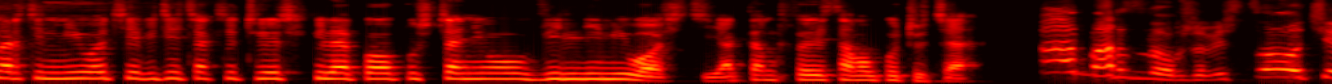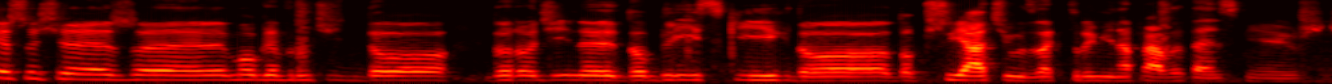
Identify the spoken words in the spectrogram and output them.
Marcin, miło Cię widzieć. Jak się czujesz chwilę po opuszczeniu Willi Miłości? Jak tam Twoje samopoczucie? A bardzo dobrze, wiesz co, cieszę się, że mogę wrócić do, do rodziny, do bliskich, do, do przyjaciół, za którymi naprawdę tęsknię już.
